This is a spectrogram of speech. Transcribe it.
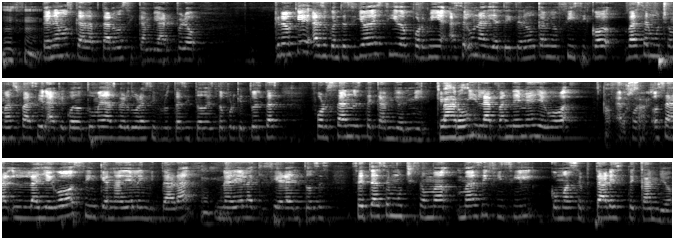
Ujú. Tenemos que adaptarnos y cambiar, pero creo que, haz de cuenta, si yo decido por mí hacer una dieta y tener un cambio físico, va a ser mucho más fácil a que cuando tú me das verduras y frutas y todo esto, porque tú estás forzando este cambio en mí. Claro. Y la pandemia llegó a, A forzar. for- o sea, la llegó sin que nadie la invitara, nadie la quisiera, entonces se te hace muchísimo más difícil como aceptar este cambio.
